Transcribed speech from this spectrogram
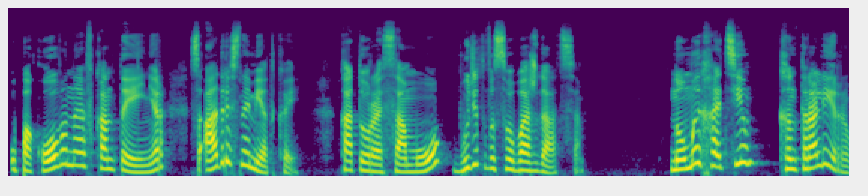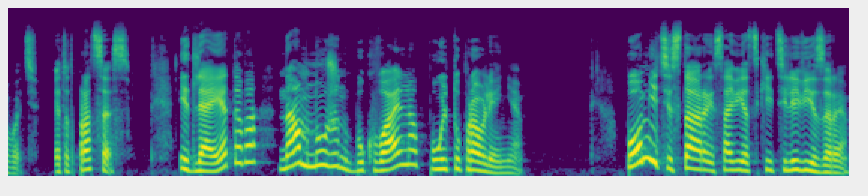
упакованное в контейнер с адресной меткой, которое само будет высвобождаться. Но мы хотим контролировать этот процесс. И для этого нам нужен буквально пульт управления. Помните старые советские телевизоры?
